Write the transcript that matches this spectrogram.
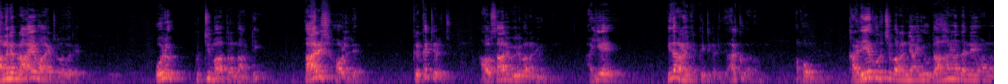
അങ്ങനെ പ്രായമായിട്ടുള്ളവർ ഒരു കുറ്റി മാത്രം നാട്ടി പാരിഷ് ഹാളിൽ ക്രിക്കറ്റ് കളിച്ചു. അവസാനം ഇവർ പറഞ്ഞു അയ്യേ ഇതാണ് ക്രിക്കറ്റ് കളി ആർക്ക് വേണം? അപ്പം കളിയെക്കുറിച്ച് പറഞ്ഞ ഈ ഉദാഹരണം തന്നെയാണ്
